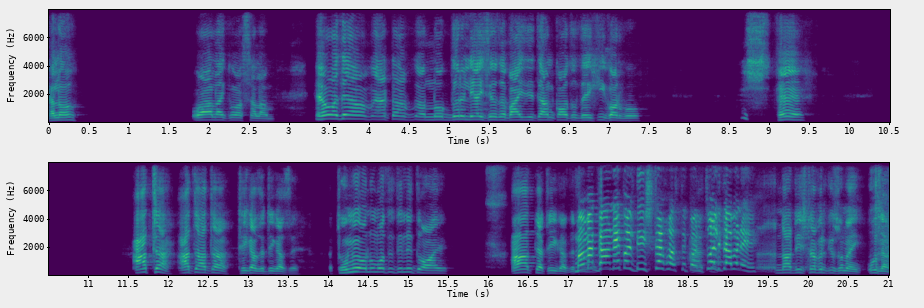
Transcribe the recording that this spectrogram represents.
হ্যালো। ওয়ালাইকুম আসসালাম। এ ও যে একটা লোক ধরে লিয়াইছে যে বাই দিতে আন কত দেখি কি করব? হ্যাঁ। আচ্ছা আচ্ছা আচ্ছা ঠিক আছে ঠিক আছে। তুমি অনুমতি দিলি তো হয়। আচ্ছা ঠিক আছে মামা গানে কল ডিস্টার্ব হচ্ছে কল আচ্ছা। চলি যাবে না। না ডিস্টার্বের কিছু নাই। উস্তাদ।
